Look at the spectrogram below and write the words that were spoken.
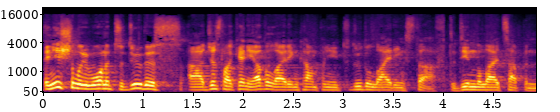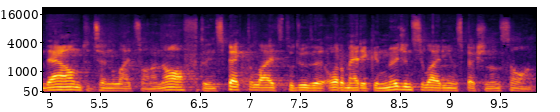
initially we wanted to do this uh, just like any other lighting company to do the lighting stuff, to dim the lights up and down, to turn the lights on and off, to inspect the lights, to do the automatic emergency lighting inspection and so on.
